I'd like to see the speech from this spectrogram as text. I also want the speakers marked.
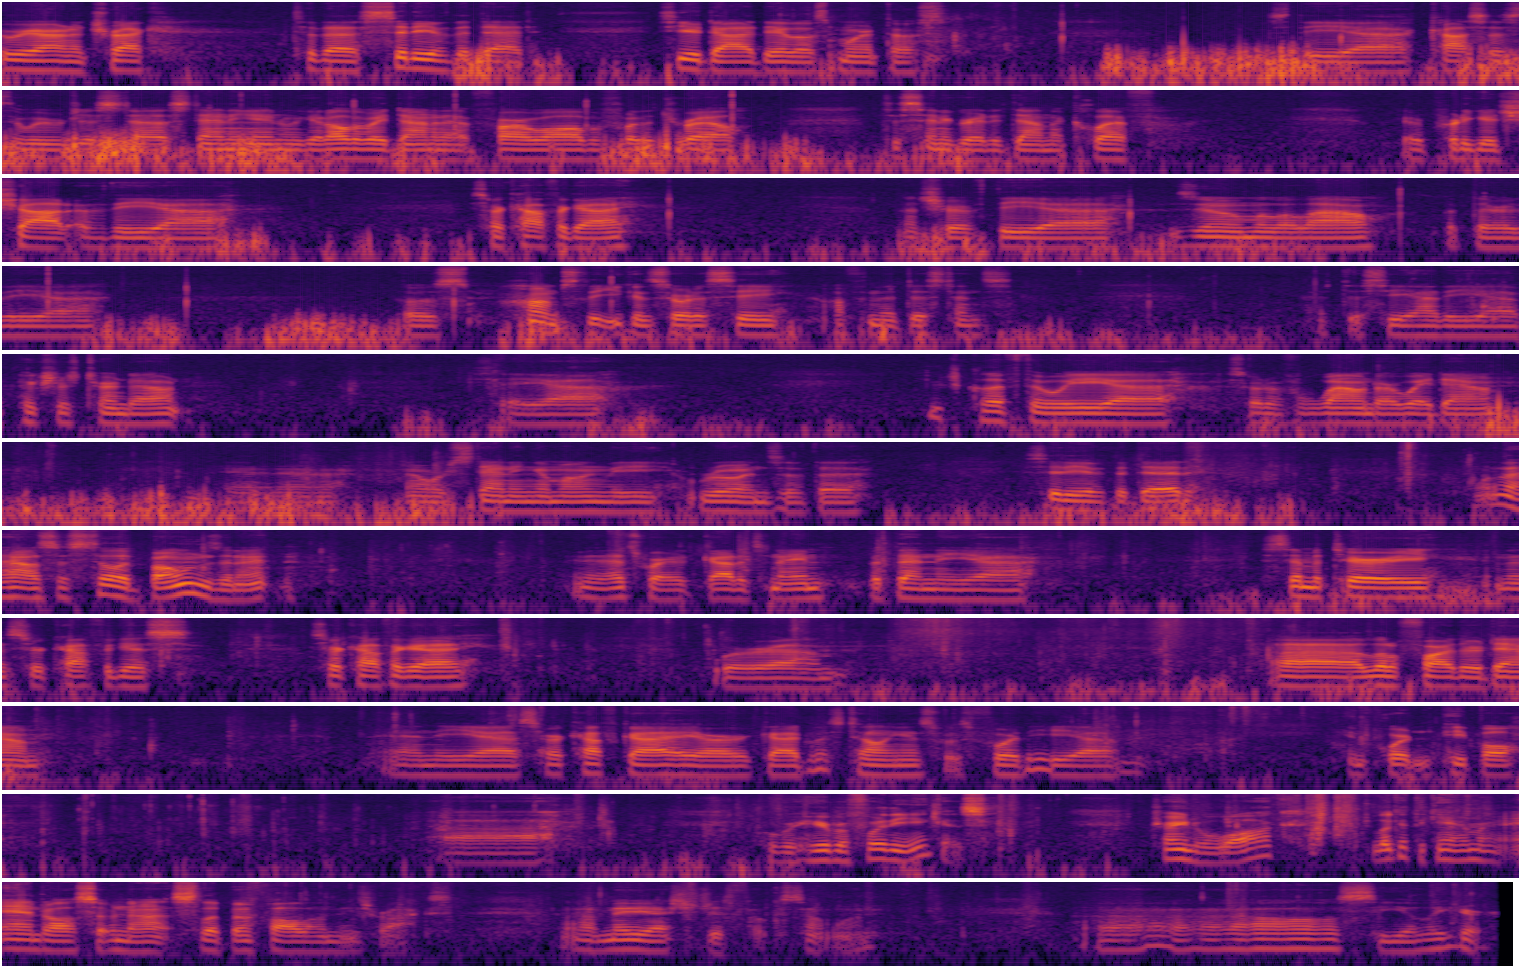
Speaker 1: Here we are on a trek to the City of the Dead, Ciudad de los Muertos. It's the uh, casas that we were just uh, standing in. We get all the way down to that far wall before the trail disintegrated down the cliff. We got a pretty good shot of the uh, sarcophagi. Not sure if the uh, zoom will allow, but they're the uh, those humps that you can sort of see off in the distance. Have to see how the uh, pictures turned out. It's a uh, huge cliff that we uh, sort of wound our way down. And uh, now we're standing among the ruins of the City of the Dead. One of the houses still had bones in it. Maybe that's where it got its name. But then the uh, cemetery and the sarcophagus, sarcophagi were um, uh, a little farther down. And the uh, sarcophagi, our guide was telling us, was for the um, important people uh, who were here before the Incas. Trying to walk, look at the camera, and also not slip and fall on these rocks. Uh, maybe I should just focus on one. Uh, I'll see you later.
